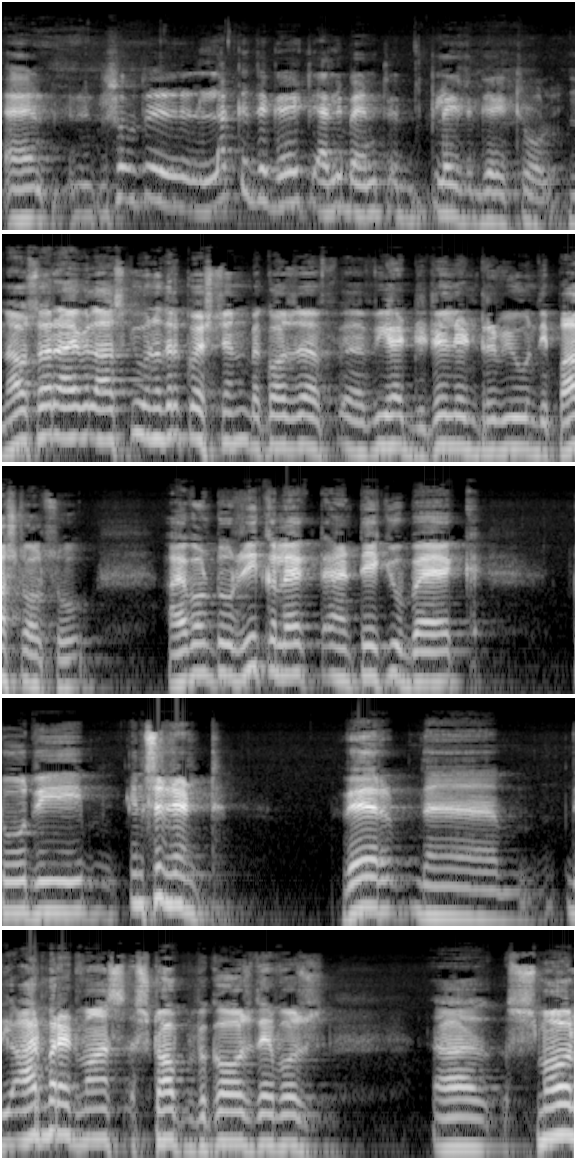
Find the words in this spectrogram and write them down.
And so the luck is a great element, it plays a great role. Now, sir, I will ask you another question because uh, we had detailed interview in the past also. I want to recollect and take you back to the incident where the, the armor advance stopped because there was a small,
